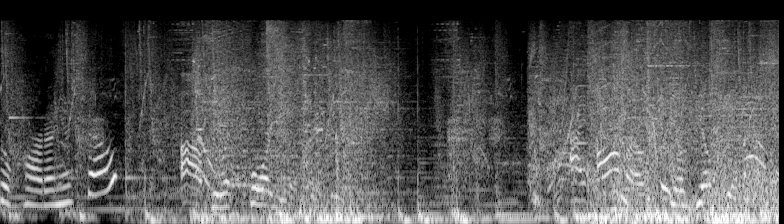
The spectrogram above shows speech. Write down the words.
so hard on yourself. I'll do it for you. I almost feel guilty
